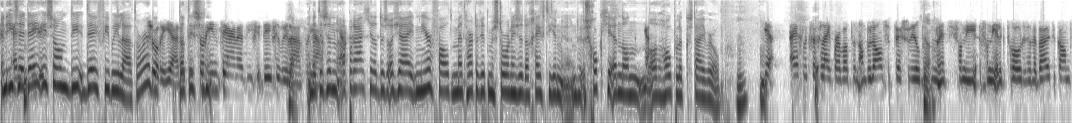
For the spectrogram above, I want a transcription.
Een En ICD is zo'n de- defibrillator. hè? Sorry, ja, dat, is zo'n een- interne def- defibrillator. En dat ja. is een Ja. apparaatje dat dus als jij neervalt met hartritmestoornissen... dan geeft hij een, een schokje en dan hopelijk sta je weer op. Ja, eigenlijk vergelijkbaar wat een ambulancepersoneel doet met van die, van die elektrodes aan de buitenkant.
